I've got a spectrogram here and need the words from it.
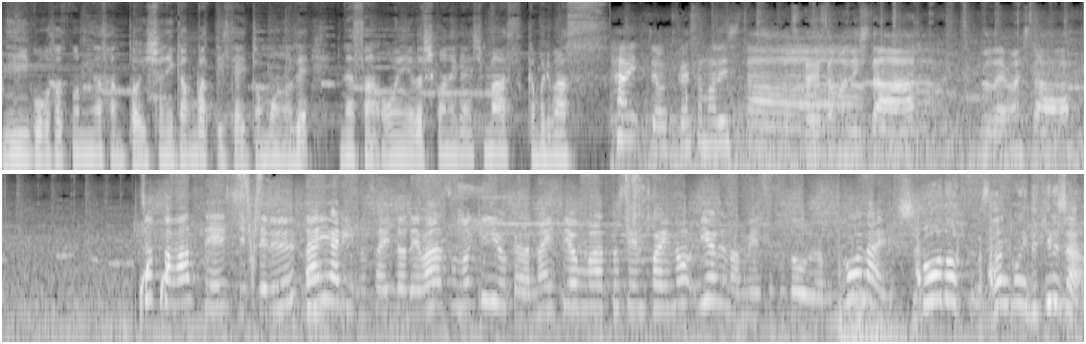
2号卒の皆さんと一緒に頑張っていきたいと思うので、皆さん応援よろしくお願いします。頑張ります。はいじゃあお疲れ様でしたお疲れ様でした。ありがとうございました。ちょっと待って知ってる？ダイアリーのサイトではその企業から内定をもらった先輩のリアルな面接動画が見放題志望動機とか参考にできるじゃん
